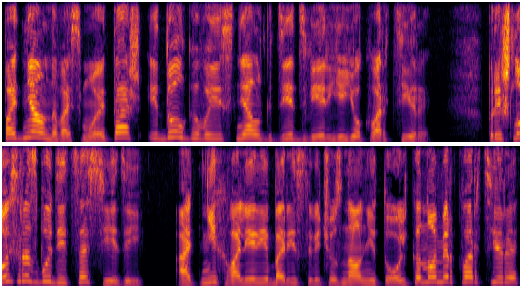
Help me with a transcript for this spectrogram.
поднял на восьмой этаж и долго выяснял, где дверь ее квартиры. Пришлось разбудить соседей. От них Валерий Борисович узнал не только номер квартиры,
